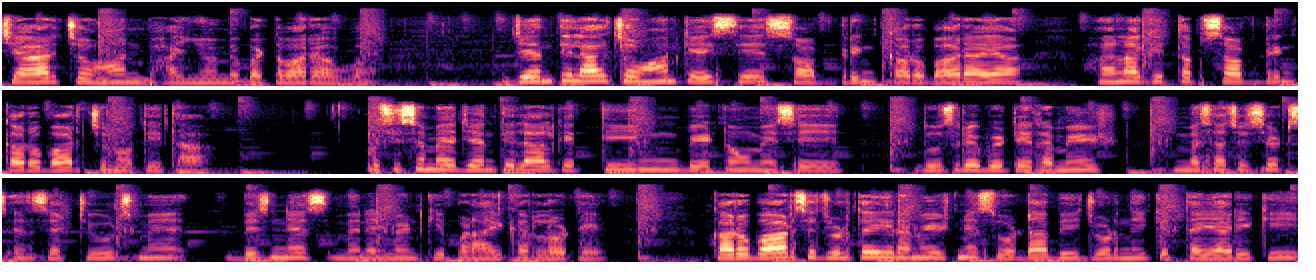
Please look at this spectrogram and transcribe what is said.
चार चौहान भाइयों में बंटवारा हुआ। जयंती लाल चौहान के हिस्से सॉफ्ट ड्रिंक कारोबार आया। हालाँकि तब सॉफ्ट ड्रिंक कारोबार चुनौती था। उसी समय जयंती लाल के तीन बेटों में से दूसरे बेटे रमेश मैसाचुसेट्स इंस्टीट्यूट्स में बिज़नेस मैनेजमेंट की पढ़ाई कर लौटे। कारोबार से जुड़ते ही रमेश ने सोडा भी जोड़ने की तैयारी की।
